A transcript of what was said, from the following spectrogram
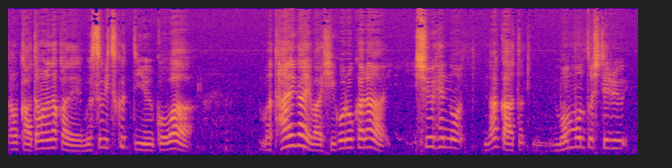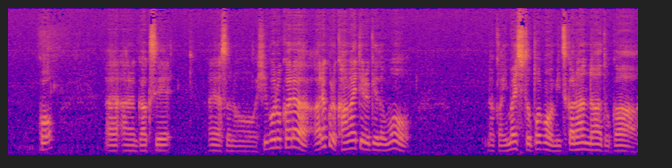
なんか頭の中で結びつくっていう子は、まあ、大概は日頃から周辺のなんか悶々としてる子ああの学生あるいはその日頃からあれこれ考えてるけどもなんかいまいち突破口が見つからんなとか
